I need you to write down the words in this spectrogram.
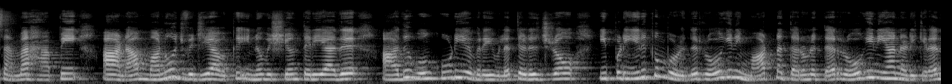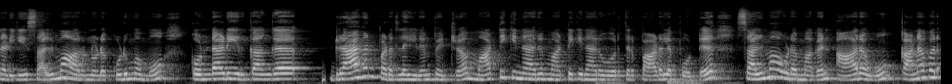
செம ஹாப்பி ஆனா மனோஜ் விஜயாவுக்கு இன்னும் விஷயம் தெரியாது. அதுவும் கூடிய விரைவில் தெரிஞ்சிடும் இப்படி இருக்கும் பொழுது ரோகிணி மாட்டின தருணத்தை ரோகிணியாக நடிக்கிற நடிகை சல்மா அருணோட குடும்பமும் கொண்டாடி இருக்காங்க. டிராகன் படத்துல இடம்பெற்ற மாட்டிக்கினாரு மாட்டிக்கினாரு ஒருத்தர் பாடலை போட்டு சல்மாவோட மகன் ஆரவும் கணவர்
